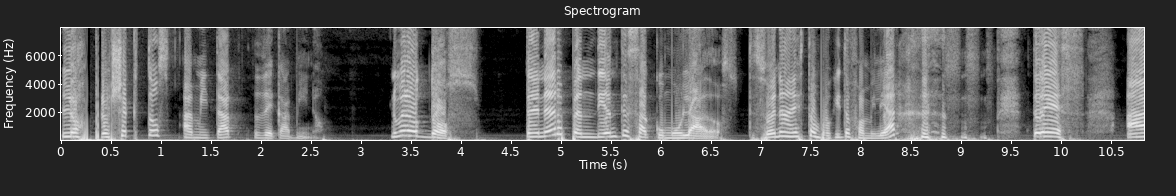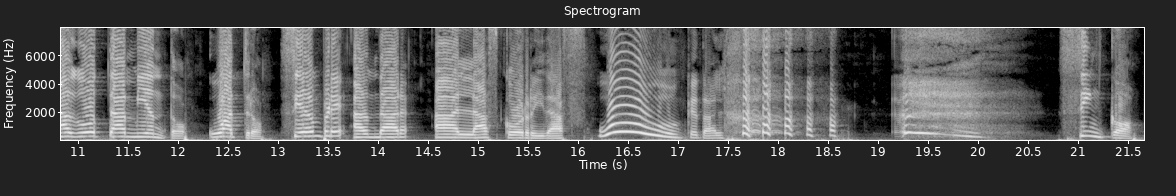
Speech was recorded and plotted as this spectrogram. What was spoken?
los proyectos a mitad de camino. Número dos, tener pendientes acumulados. ¿Te suena esto un poquito familiar? tres, agotamiento. Cuatro, siempre andar a las corridas. ¡Uh! ¿Qué tal? 5.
